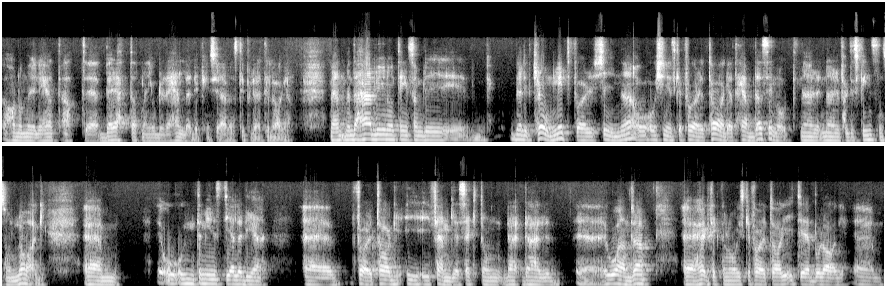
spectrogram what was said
ha någon möjlighet att eh, berätta att man gjorde det heller. Det finns ju även stipulerat i lagen. Men, men det här blir ju någonting som blir väldigt krångligt för Kina och, och kinesiska företag att hävda sig mot när, när det faktiskt finns en sån lag. Um, och, och, inte minst gäller det uh, företag i, i 5G-sektorn där, där uh, och andra uh, högteknologiska företag, IT-bolag um, ehm,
